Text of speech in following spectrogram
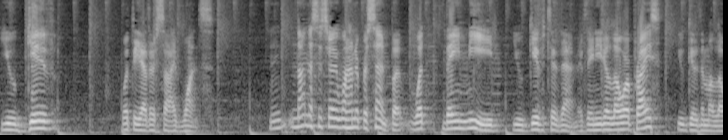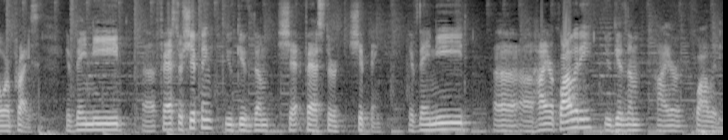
you give what the other side wants. Not necessarily 100%, but what they need, you give to them. If they need a lower price, you give them a lower price. If they need uh, faster shipping, you give them sh faster shipping. If they need uh, higher quality, you give them higher quality.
